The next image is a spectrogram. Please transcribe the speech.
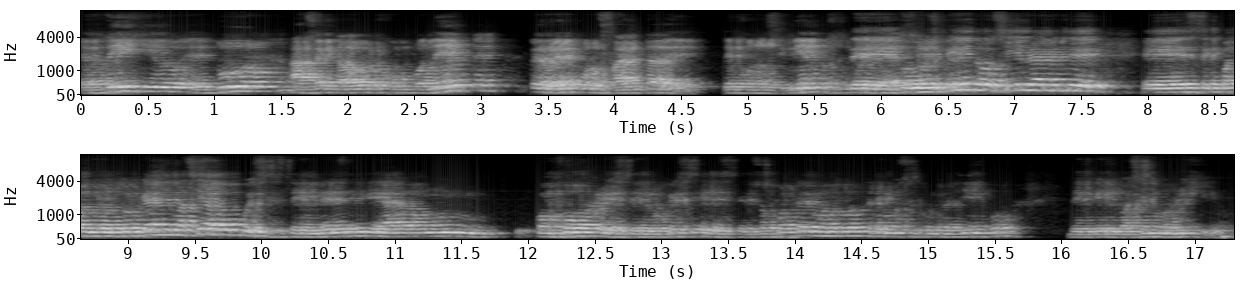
es rígido, es duro, afecta a otros componentes, pero es por falta de, de conocimiento. De conocimiento, sí, realmente, eh, este, cuando lo torquean demasiado, pues este, confort, este, lo que es este, el soporte del motor, tenemos el contratiempo de que lo hacemos rígido.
